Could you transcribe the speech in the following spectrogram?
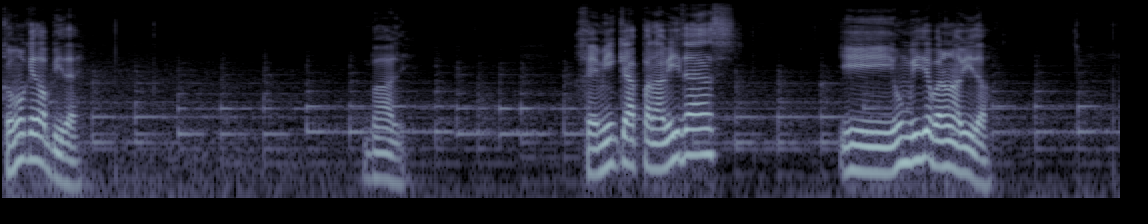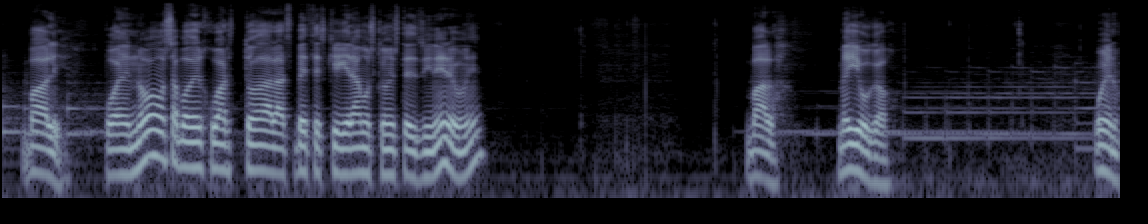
¿Cómo queda vidas? Vale. Gemicas para vidas. Y un vídeo para una vida. Vale, pues no vamos a poder jugar todas las veces que queramos con este dinero, ¿eh? Vale, me he equivocado. Bueno,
